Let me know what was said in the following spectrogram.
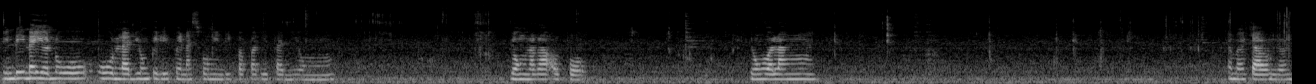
hindi na yun uunlad yung Pilipinas kung hindi papalitan yung yung nakaupo. Yung walang ano may tawag yun?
